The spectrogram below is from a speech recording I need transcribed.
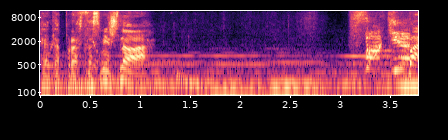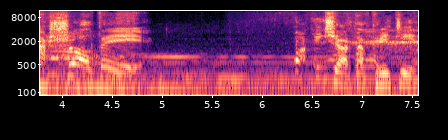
Это просто смешно. Пошел ты! Чертов кретин!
